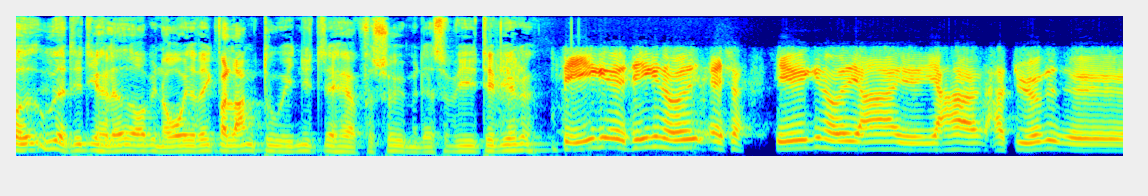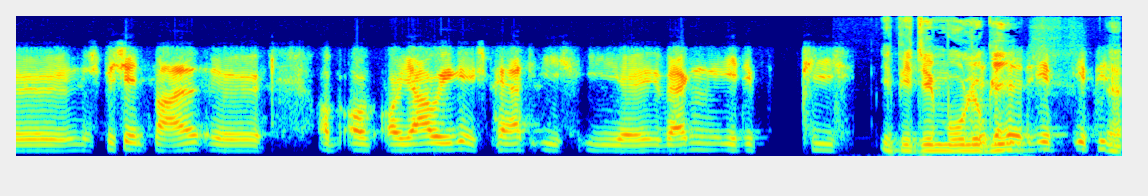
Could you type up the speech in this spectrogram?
fået ud af det, de har lavet op i Norge? Jeg ved ikke, hvor langt du er inde i det her forsøg, men altså, det virker. Det er ikke, det er ikke noget, altså, det er ikke noget, jeg, jeg har, har dyrket øh, specielt meget. Øh, og, og, og jeg er jo ikke ekspert i, i øh, hverken epi, epidemiologi. Det, ep, epi, ja.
